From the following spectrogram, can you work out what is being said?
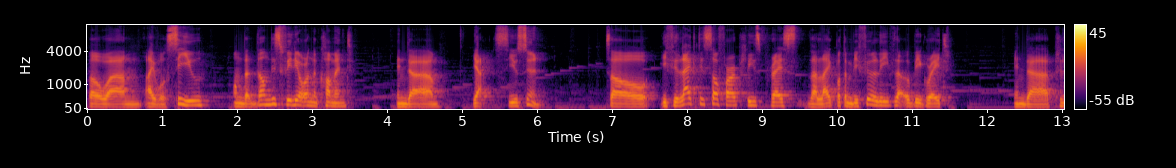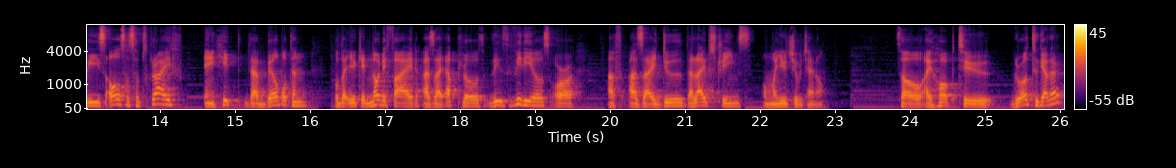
So um, I will see you on the on this video on the comment. And um, yeah, see you soon. So if you liked it so far, please press the like button before you leave. That would be great. And uh, please also subscribe and hit the bell button so that you get notified as I upload these videos or as I do the live streams on my YouTube channel. So I hope to grow together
